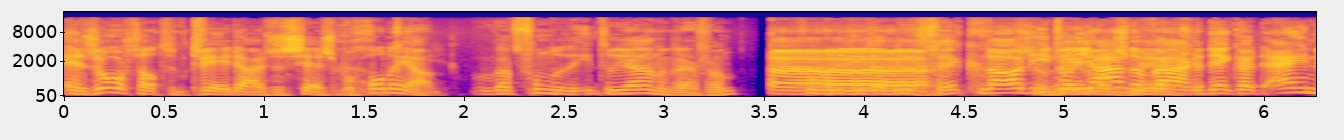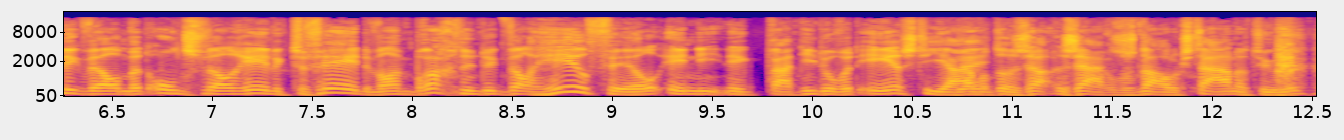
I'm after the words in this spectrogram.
en zo is dat in 2006 begonnen, ja. Wat vonden de Italianen daarvan? Vonden die dat niet gek? Nou, de Italianen waren denk ik uiteindelijk wel met ons wel redelijk tevreden. Want we brachten natuurlijk wel heel veel in die... Ik praat niet over het eerste jaar, Nee. want dan za- zagen ze ons nauwelijks staan natuurlijk.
